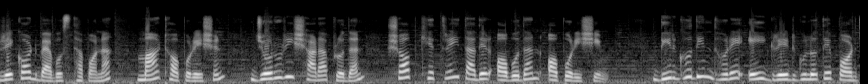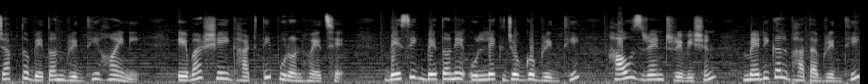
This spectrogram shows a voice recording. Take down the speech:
রেকর্ড ব্যবস্থাপনা, মাঠ অপারেশন, জরুরি সাড়া প্রদান, সব ক্ষেত্রেই তাদের অবদান অপরিসীম। দীর্ঘদিন ধরে এই গ্রেডগুলোতে পর্যাপ্ত বেতন বৃদ্ধি হয়নি। এবার সেই ঘাটতি পূরণ হয়েছে। বেসিক বেতনে উল্লেখযোগ্য বৃদ্ধি, হাউস রেন্ট রিভিশন, মেডিকেল ভাতা বৃদ্ধি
